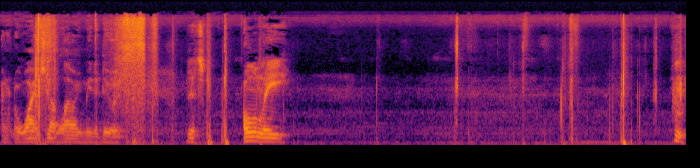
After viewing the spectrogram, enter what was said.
I, I don't know why it's not allowing me to do it. It's only Hmm.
